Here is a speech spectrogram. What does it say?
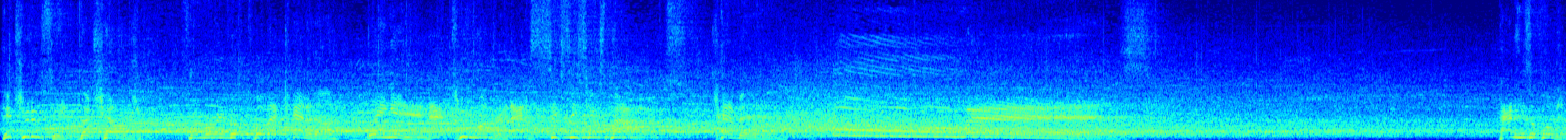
Introducing the challenger from Marieville, Quebec, Canada, weighing in at 266 pounds, Kevin Owens! And his opponent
